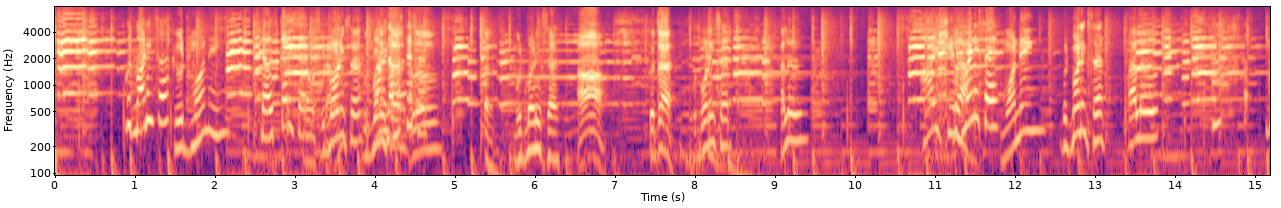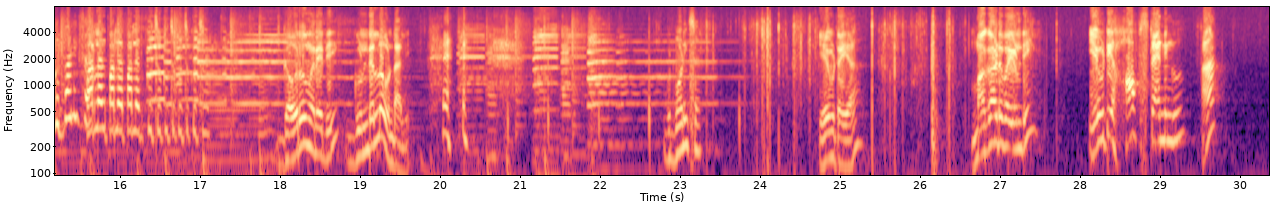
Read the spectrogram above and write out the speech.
good morning sir good morning నమస్కారం sir good morning sir good morning నమస్తే సార్ గుడ్ మార్నింగ్ సార్ కూర్చో good morning sir hello hi good morning sir morning good morning sir hello good morning sir పర్లేదు పర్లేదు పర్లేదు కూర్చో కూర్చో కూర్చో కూర్చో గౌరవం అనేది గుండెల్లో ఉండాలి. గుడ్ మార్నింగ్ సార్ ఏమిటయ్యా? మగాడు ఉండి ఏమిటి హాఫ్ స్టాండింగ్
